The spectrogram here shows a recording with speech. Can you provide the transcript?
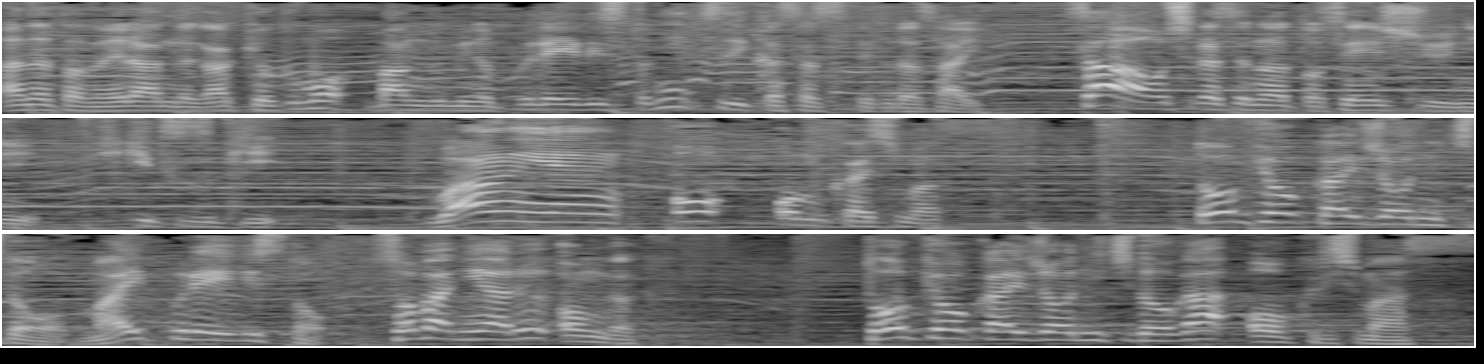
あなたの選んだ楽曲も番組のプレイリストに追加させてください。さあお知らせの後先週に引き続きワンエンをお迎えします。東京海上日動マイプレイリストそばにある音楽。東京海上日動がお送りします。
